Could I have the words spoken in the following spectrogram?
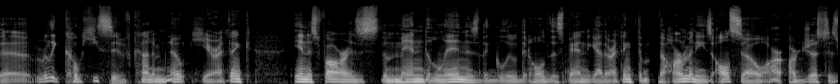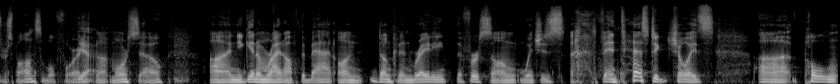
uh, really cohesive kind of note here. I think in as far as the mandolin is the glue that holds this band together, I think the, the harmonies also are, are just as responsible for it, if not more so. Uh, and you get them right off the bat on Duncan and Brady, the first song, which is a fantastic choice, uh, pull,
